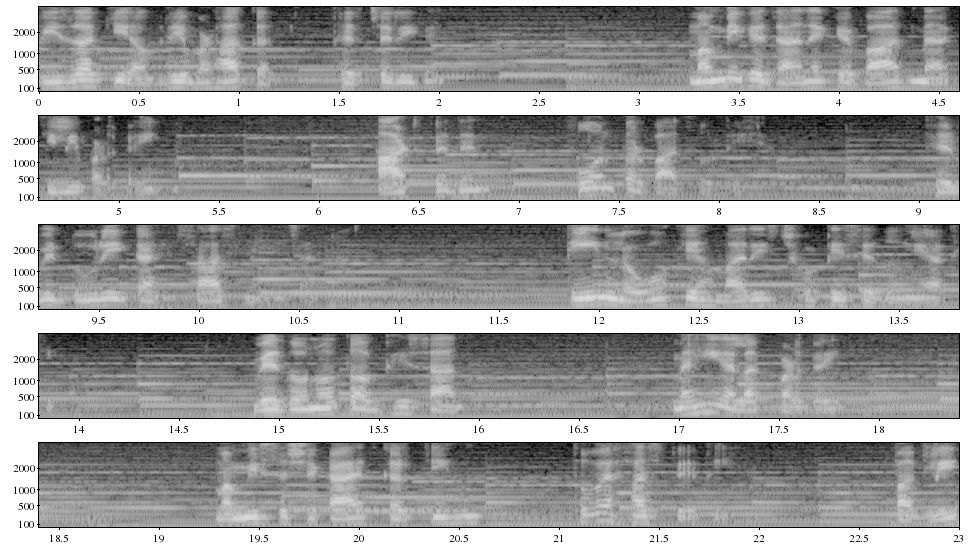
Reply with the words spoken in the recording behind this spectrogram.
वीज़ा की अवधि बढ़ाकर फिर चली गई। मम्मी के जाने के बाद मैं अकेली पड़ गई। आठवें दिन फ़ोन पर बात होती है। फिर भी दूरी का एहसास नहीं जाता। तीन लोगों की हमारी छोटी सी दुनिया थी। वे दोनों तो अब भी साथ मैं ही अलग पड़ गई। मम्मी से शिकायत करती हूँ तो वे हंस देती हैं। पगली,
